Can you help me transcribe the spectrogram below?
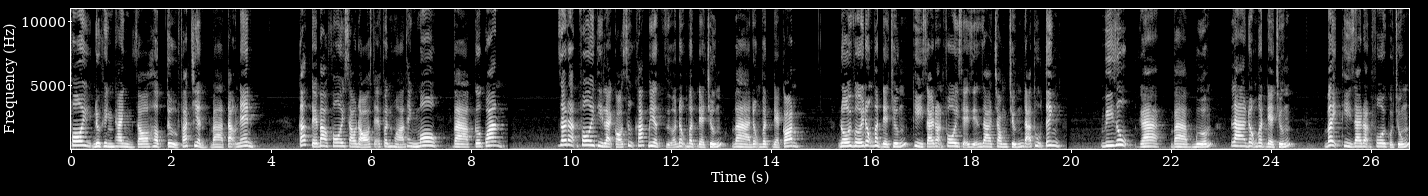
phôi được hình thành do hợp tử phát triển và tạo nên. Các tế bào phôi sau đó sẽ phân hóa thành mô và cơ quan. Giai đoạn phôi thì lại có sự khác biệt giữa động vật đẻ trứng và động vật đẻ con. Đối với động vật đẻ trứng thì giai đoạn phôi sẽ diễn ra trong trứng đã thụ tinh. Ví dụ gà và bướm là động vật đẻ trứng Vậy thì giai đoạn phôi của chúng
